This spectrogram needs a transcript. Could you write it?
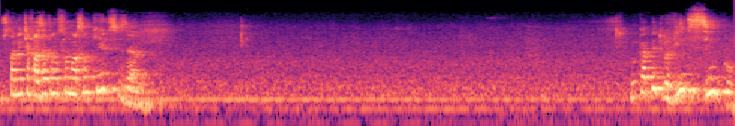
justamente a fazer a transformação que eles fizeram. No capítulo 25,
